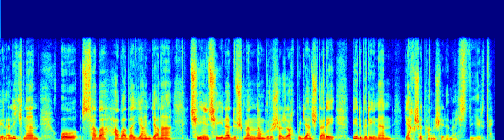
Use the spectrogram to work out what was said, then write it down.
Beləliklə, o, sabah havada yan-yana, çiyin-çiyinə düşmənlə vuruşacaq bu gəncləri bir-biri ilə yaxşı tanış eləmək istəyirdi.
